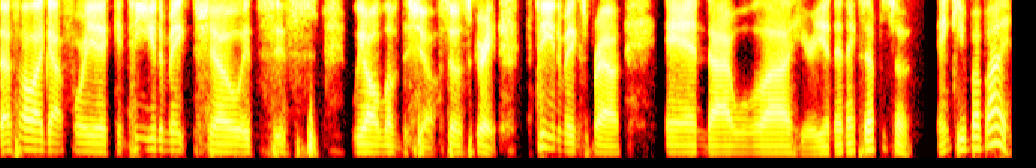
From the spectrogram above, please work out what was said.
that's all I got for you. Continue to make the show. It's it's we all love the show, so it's great. Continue to make us proud, and I will uh, hear you in the next episode. Thank you. Bye bye.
